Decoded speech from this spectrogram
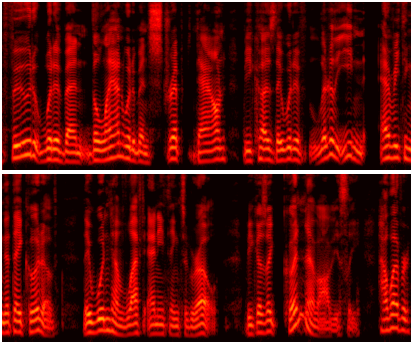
food would have been, the land would have been stripped down because they would have literally eaten everything that they could have. They wouldn't have left anything to grow because they couldn't have, obviously. However,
